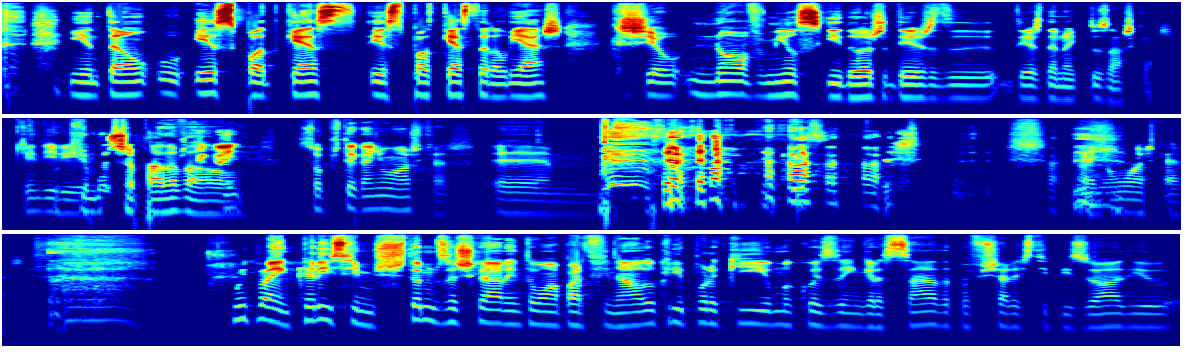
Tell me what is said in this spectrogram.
e então o- esse podcast, esse podcaster, aliás, cresceu 9 mil seguidores desde, desde a noite dos Oscars. Quem Que diria? uma chapada Só por ter vale. ganho- Só por ter ganho um Oscar. Ehm, ganho um Oscar. Muito bem, caríssimos, estamos a chegar então à parte final. Eu queria pôr aqui uma coisa engraçada para fechar este episódio.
